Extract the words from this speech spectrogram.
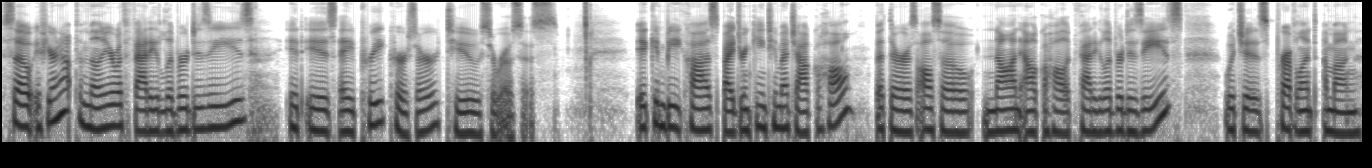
So, if you're not familiar with fatty liver disease, it is a precursor to cirrhosis. It can be caused by drinking too much alcohol, but there is also non alcoholic fatty liver disease, which is prevalent among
